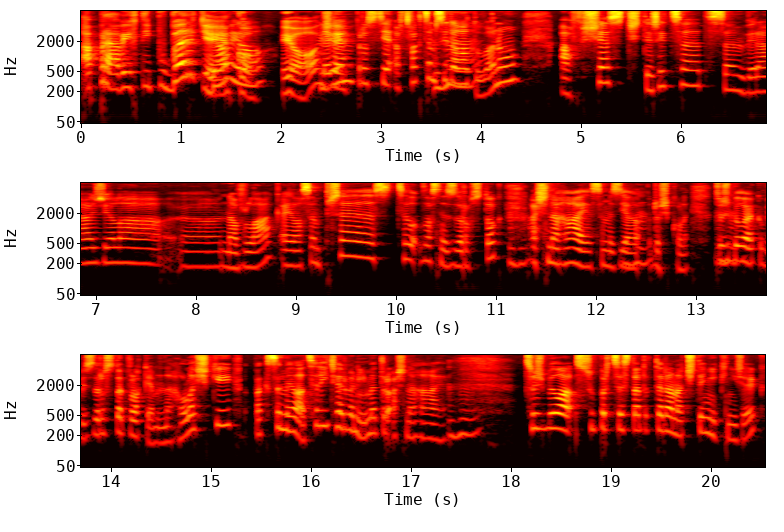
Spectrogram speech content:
A právě v té pubertě, Jo, jako. jo. jo Nevím, že... Mhm. prostě a fakt jsem si dala tu vanu a v 6.40 jsem vyrážela uh, na vlak a jela jsem přes cel, vlastně z Rostok Mhm. až na Háje jsem jezdila do školy. Což bylo jakoby z Rostok vlakem na Holešky, pak jsem jela celý červený metro až na Háje. Mhm. Což byla super cesta teda na čtení knížek,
